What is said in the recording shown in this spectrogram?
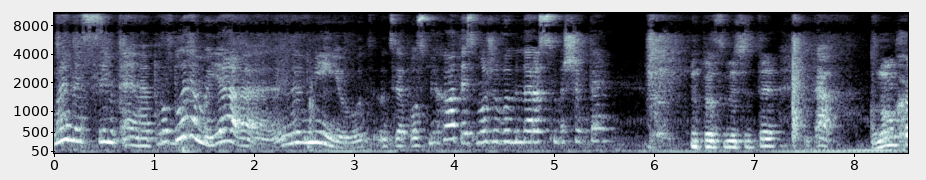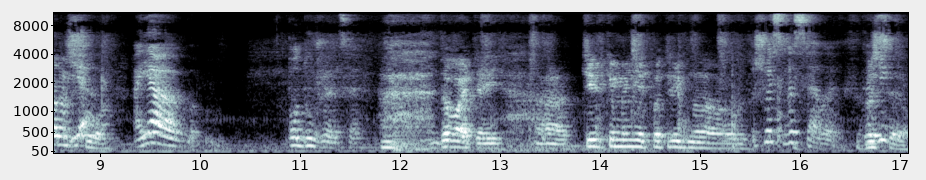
у мене з цим е, проблеми, я е, не вмію це посміхатись. Може, ви мене розсмішите? Посмішите. Так. Ну, хорошо. Я- А я подужую це. Давайте. а, Тільки мені потрібно. Щось веселе. Скажіть, Веселе.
